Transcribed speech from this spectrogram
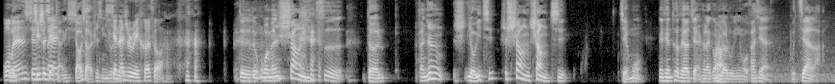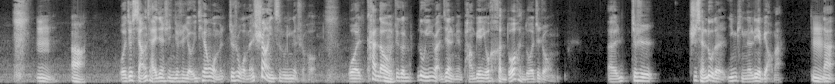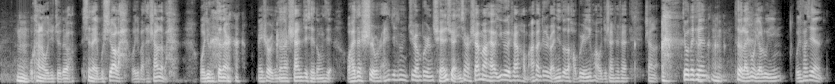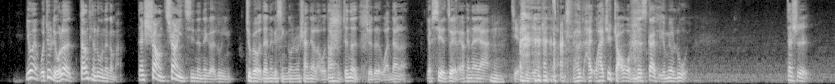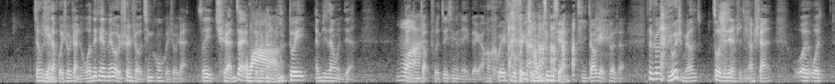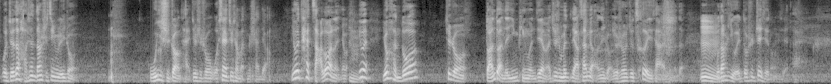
我们其实现在讲一个小小的事情，就是现在是 rehearsal 哈，对对对，我们上一次的，反正是有一期是上上期节目那天，特特要剪出来跟我们要录音，我发现不见了。嗯啊，我就想起来一件事情，就是有一天我们就是我们上一次录音的时候，我看到我这个录音软件里面旁边有很多很多这种，呃，就是之前录的音频的列表嘛。嗯，那嗯我看了我就觉得现在也不需要了，我就把它删了吧。我就在那儿没事儿，我就在那删这些东西。我还在试，我说哎，这些东西居然不能全选一下删吗？还要一个个删，好麻烦。这个软件做的好不人性化，我就删删删删了。结果那天 特来跟我要录音，我就发现，因为我就留了当天录那个嘛，但上上一期的那个录音就被我在那个行动中删掉了。我当时真的觉得完蛋了。要谢罪了，要跟大家嗯解释这件事情了。然后还我还去找我们的 Skype 有没有录，但是最后是在回收站里。我那天没有顺手清空回收站，所以全在回收站里一堆 MP 3文件，赶哇紧，找出了最新的那个，然后恢复非常惊险。提交给特特。他说：“你为什么要做这件事情？要删？”我我我觉得好像当时进入了一种无意识状态，就是说我现在就想把它们删掉，因为太杂乱了，你知道吗？因为有很多这种短短的音频文件嘛，就什么两三秒的那种，有时候就测一下什么的。嗯。我，当时以为都是这些东西，哎，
